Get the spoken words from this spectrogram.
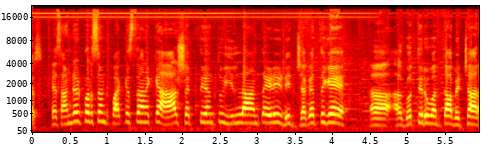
ಎಸ್ ಎಸ್ ಹಂಡ್ರೆಡ್ ಪರ್ಸೆಂಟ್ ಪಾಕಿಸ್ತಾನಕ್ಕೆ ಆ ಶಕ್ತಿ ಅಂತೂ ಇಲ್ಲ ಅಂತ ಹೇಳಿ ಇಡೀ ಜಗತ್ತಿಗೆ ಗೊತ್ತಿರುವಂತ ವಿಚಾರ.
